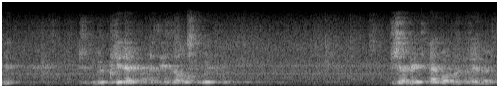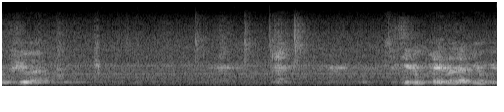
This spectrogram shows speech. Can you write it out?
Mais je ne me plierai pas à ses ordres fois. Jamais je n'abandonnerai notre Führer. S'il vous plaît, Madame Young.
